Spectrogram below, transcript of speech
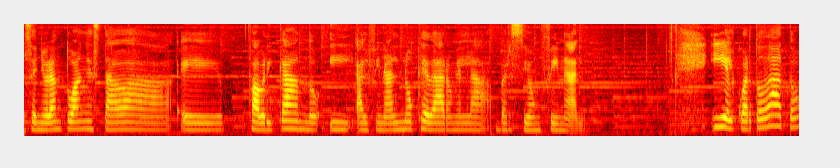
señor Antoine estaba eh, fabricando y al final no quedaron en la versión final. Y el cuarto dato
